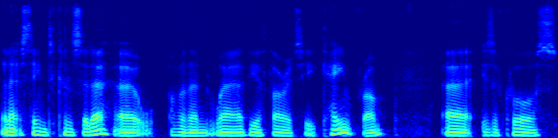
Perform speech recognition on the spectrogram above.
the next thing to consider, uh, other than where the authority came from, uh, is of course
